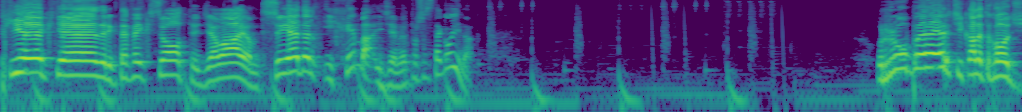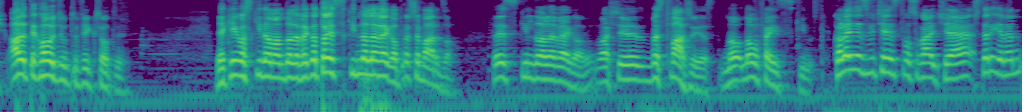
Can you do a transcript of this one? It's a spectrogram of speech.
pięknie, Henryk, te fake shoty działają. 3-1 i chyba idziemy po szóstego wina. Robercik, ale to chodzi, ale to chodzą te fake shoty. Jakiego skina mam do lewego? To jest skin do lewego, proszę bardzo. To jest skin do lewego. Właśnie bez twarzy jest. No, no face skin. Kolejne zwycięstwo, słuchajcie. 4-1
